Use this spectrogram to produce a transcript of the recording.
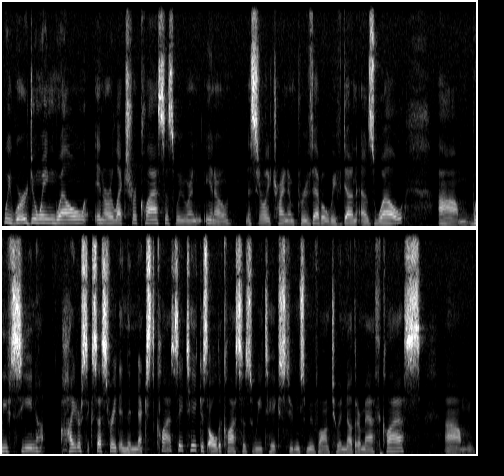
We were doing well in our lecture classes. We weren't, you know, necessarily trying to improve that, but we've done as well. Um, we've seen higher success rate in the next class they take, as all the classes we take, students move on to another math class. Um,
